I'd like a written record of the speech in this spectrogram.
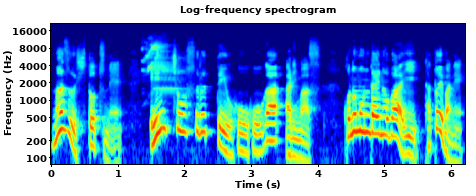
まず一つね、延長するっていう方法があります。この問題の場合、例えばね、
